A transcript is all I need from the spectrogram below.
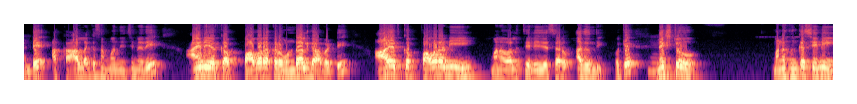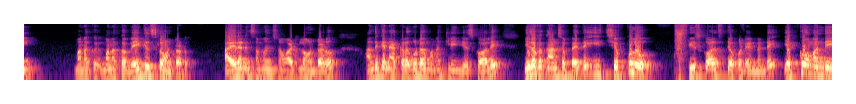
అంటే ఆ కాళ్ళకు సంబంధించినది ఆయన యొక్క పవర్ అక్కడ ఉండాలి కాబట్టి ఆ యొక్క పవర్ అని మన వాళ్ళు తెలియజేశారు. అది ఉంది. ఓకే? నెక్స్ట్ మనకు ఇంకా శని మనకు మనకు వెహికల్స్లో ఉంటాడు. ఐరన్కి సంబంధించిన వాటిలో ఉంటాడు. అందుకని అక్కడ కూడా మనం క్లీన్ చేసుకోవాలి. ఇది ఒక కాన్సెప్ట్ అయితే ఈ చెప్పులు తీసుకోవాల్సింది ఒకటి ఏంటంటే ఎక్కువ మంది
